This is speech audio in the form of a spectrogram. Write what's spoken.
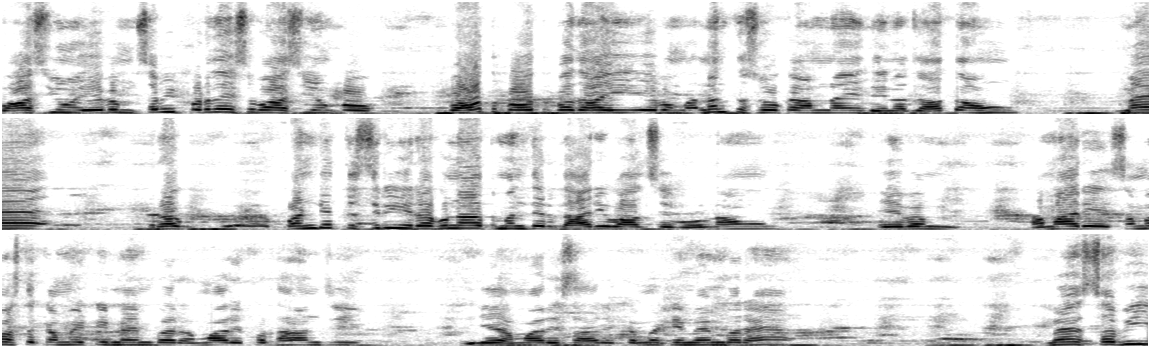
वासियों एवं सभी प्रदेश वासियों को बहुत बहुत बधाई एवं अनंत शुभकामनाएँ देना चाहता हूँ। मैं पंडित श्री रघुनाथ मंदिर धारीवाल से बोल रहा हूँ। एवं हमारे समस्त कमेटी मेंबर, हमारे प्रधान जी, ये हमारे सारे कमेटी मेंबर हैं। मैं सभी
